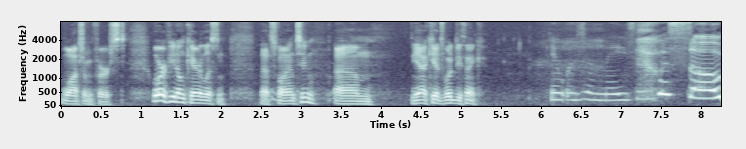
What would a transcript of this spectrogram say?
Watch them first. Or if you don't care, listen. That's fine too. Um, yeah, kids, what do you think? It was amazing. It was so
